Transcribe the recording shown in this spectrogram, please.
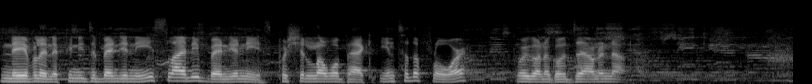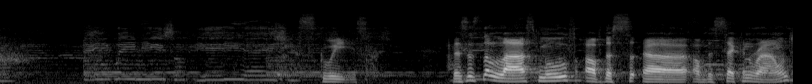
navel in. If you need to bend your knees slightly, bend your knees. Push your lower back into the floor. We're gonna go down and up. Squeeze. This is the last move of the, uh, of the second round.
